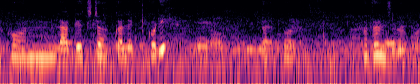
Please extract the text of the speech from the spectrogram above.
এখন লাগেজটা কালেক্ট করি তারপর হোটেল যাওয়ার পর।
